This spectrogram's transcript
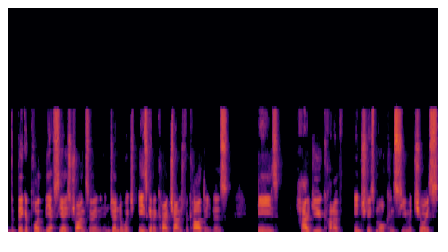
the bigger point that the FCA is trying to engender which is going to create challenge for car dealers is how do you kind of introduce more consumer choice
